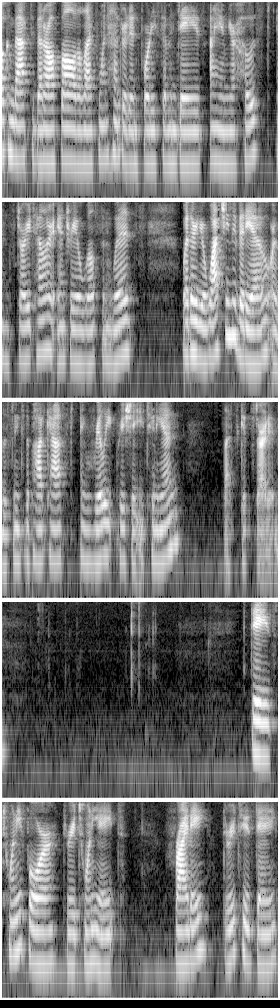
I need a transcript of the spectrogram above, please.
Welcome back to Better Off Bald, a life 147 days. I am your host and storyteller, Andrea Wilson Woods. Whether you're watching the video or listening to the podcast, I really appreciate you tuning in. Let's get started. Days 24 through 28, Friday through Tuesday,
